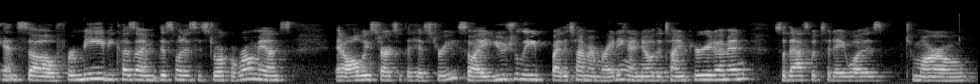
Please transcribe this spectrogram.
And so for me, because I'm this one is historical romance, it always starts with the history. So I usually, by the time I'm writing, I know the time period I'm in. So that's what today was. Tomorrow,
